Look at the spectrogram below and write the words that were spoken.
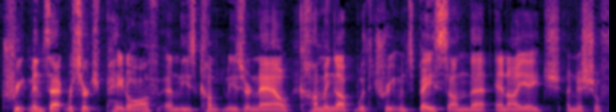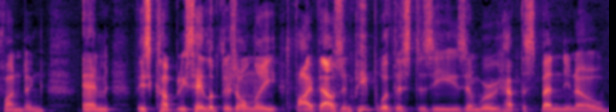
treatments, that research paid off, and these companies are now coming up with treatments based on that NIH initial funding. And these companies say, look, there's only 5,000 people with this disease, and we have to spend, you know,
